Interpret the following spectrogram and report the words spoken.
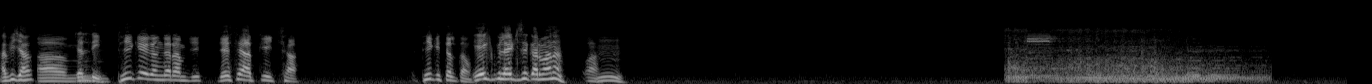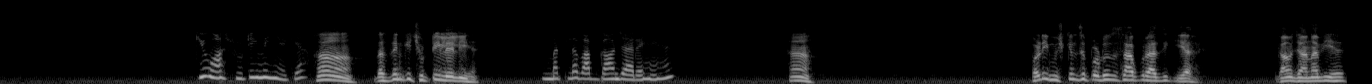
अभी जाओ। आ, जल्दी। ठीक है गंगाराम जी जैसे आपकी इच्छा। ठीक है चलता हूँ। एक फ़्लाइट से करवाना? क्यों? आज शूटिंग नहीं है क्या? हाँ दस दिन की छुट्टी ले ली है। मतलब आप गाँव जा रहे हैं? हाँ। बड़ी मुश्किल से प्रोड्यूसर साहब को राज़ी किया है। गाँव जाना भी है।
